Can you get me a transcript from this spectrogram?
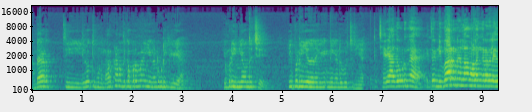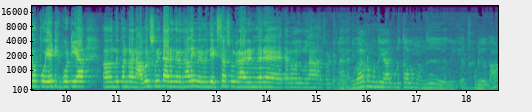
ரெண்டாயிரத்தி இருபத்தி மூணு மரக்காணத்துக்கு அப்புறமே நீங்கள் கண்டுபிடிக்கலையே. எப்படி இங்கே வந்துச்சு? இப்போ நீங்கள் இதை நீங்கள் நீங்கள் கண்டுபிடிச்சிட்டீங்க. சரி அதை விடுங்க. இது நிவாரணம் எல்லாம் வழங்குறதுல ஏதோ போ ஏட்டிக்கு போட்டியா அஹ், வந்து பண்றாங்க. அவர் சொல்லிட்டாருங்கிறதுனால இவர் வந்து எக்ஸ்ட்ரா சொல்றாருன்னு வேற தகவல்கள்லாம் சொல்லிட்டு இருந்தாங்க. நிவாரணம் வந்து யார் கொடுத்தாலும் வந்து அது ஏற்கக்கூடியது தான்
